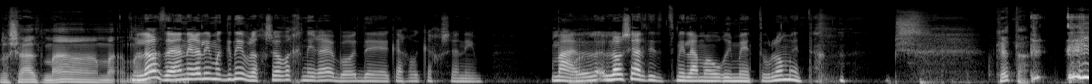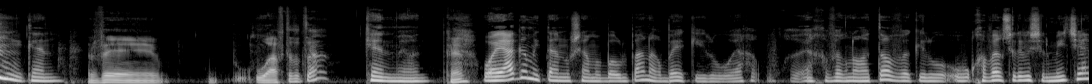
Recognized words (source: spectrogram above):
לא שאלת מה... מה, מה... לא, זה היה נראה לי מגניב לחשוב איך נראה בעוד אה, כך וכך שנים. מה, לא- לא שאלתי את עצמי למה אורי מת, הוא לא מת. קטע. כן, והוא אהב את התוצאה? כן, מאוד. כן? הוא היה גם איתנו שם באולפן הרבה, כאילו, הוא היה, הוא היה חבר נורא טוב, וכאילו, הוא חבר שלי ושל מיטשל.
